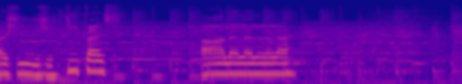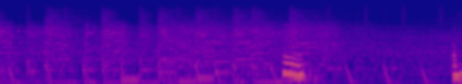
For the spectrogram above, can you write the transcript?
I should use your defense. Uh, la la la la. Hmm. I'm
